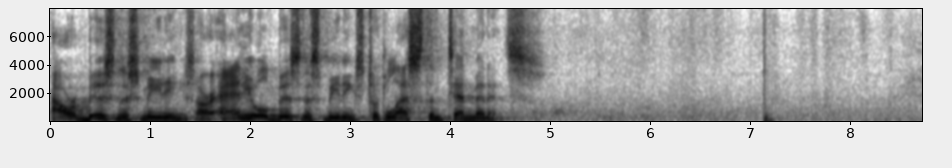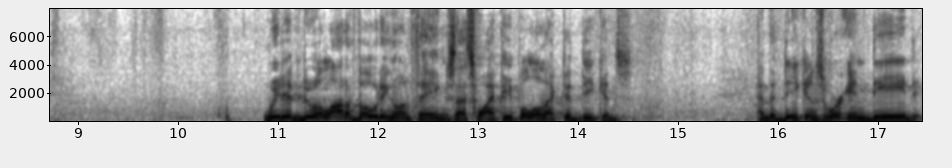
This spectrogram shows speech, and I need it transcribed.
our business meetings, our annual business meetings, took less than 10 minutes. We didn't do a lot of voting on things. That's why people elected deacons. And the deacons were indeed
